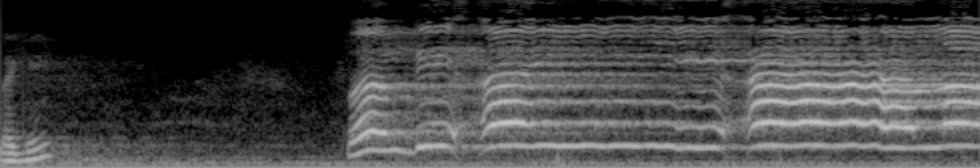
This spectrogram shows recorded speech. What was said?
Lagi. فبأي آلاء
